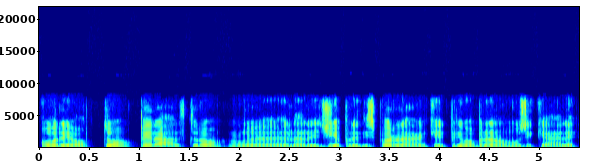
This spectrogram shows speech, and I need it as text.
ore 8. Peraltro eh, la regia predisporrà anche il primo brano musicale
